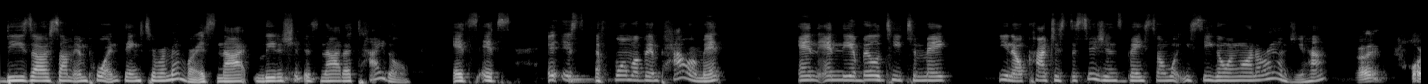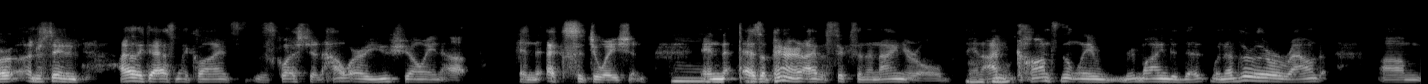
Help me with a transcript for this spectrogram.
these are some important things to remember. It's not leadership it's not a title. It's it's it's a form of empowerment and and the ability to make you know conscious decisions based on what you see going on around you huh? Right. Or understanding i like to ask my clients this question how are you showing up in the x situation? Mm. and as a parent i have a six and a nine year old and i'm constantly reminded that whenever they're around um,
